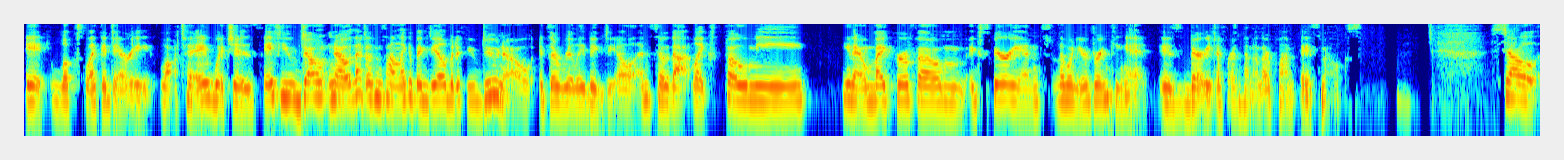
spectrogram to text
it looks like a dairy latte, which is, if you don't know, that doesn't sound like a big deal, but if you do know, it's a really big deal. And so that like foamy, you know, microfoam experience that when you're drinking it is very different than other plant based milks. So,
